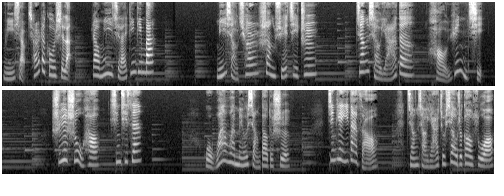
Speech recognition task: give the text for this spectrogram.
米小圈的故事了，让我们一起来听听吧。米小圈上学记之姜小牙的好运气。十月十五号，星期三。我万万没有想到的是，今天一大早，姜小牙就笑着告诉我，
